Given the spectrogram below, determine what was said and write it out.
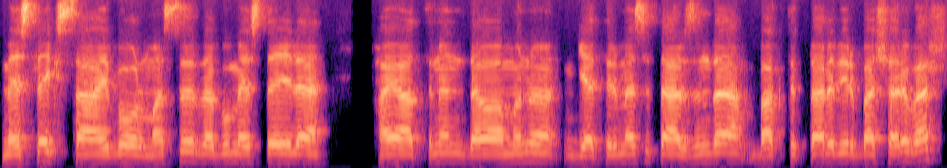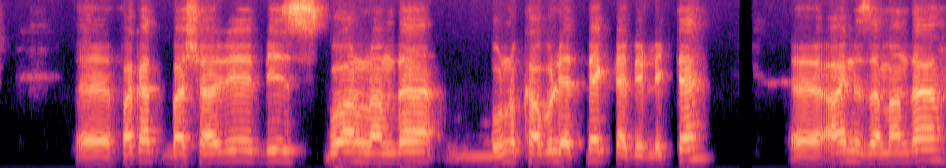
meslek sahibi olması ve bu mesleğiyle hayatının devamını getirmesi tarzında baktıkları bir başarı var. E, fakat başarıyı biz bu anlamda bunu kabul etmekle birlikte e, aynı zamanda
